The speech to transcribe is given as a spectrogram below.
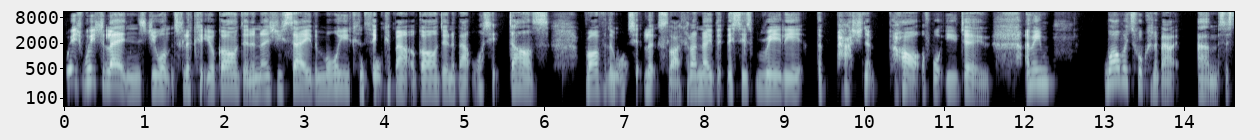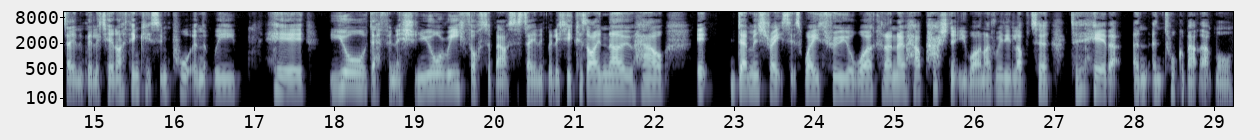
which which lens do you want to look at your garden? And as you say, the more you can think about a garden, about what it does, rather than what it looks like. And I know that this is really the passionate heart of what you do. I mean, while we're talking about um, sustainability, and I think it's important that we hear your definition, your ethos about sustainability, because I know how it demonstrates its way through your work and I know how passionate you are and I'd really love to to hear that and, and talk about that more.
